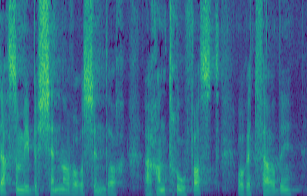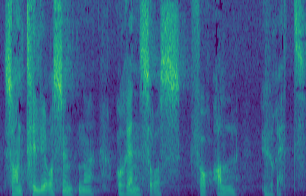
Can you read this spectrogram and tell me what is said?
dersom vi bekjenner våre synder, er Han trofast og rettferdig, så Han tilgir oss syndene og renser oss for all urett.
